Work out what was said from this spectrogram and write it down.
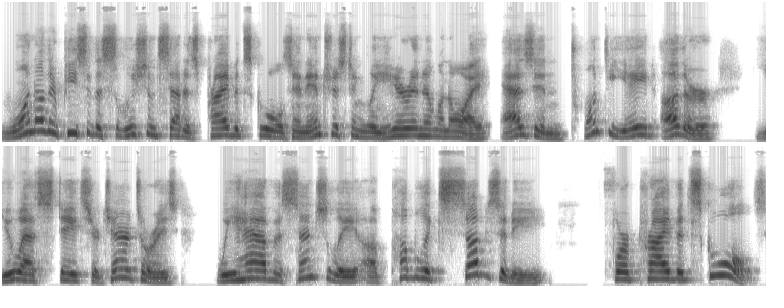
One other piece of the solution set is private schools. And interestingly, here in Illinois, as in 28 other US states or territories, we have essentially a public subsidy for private schools.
